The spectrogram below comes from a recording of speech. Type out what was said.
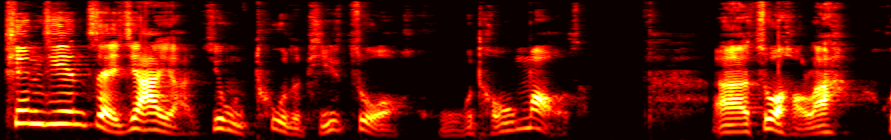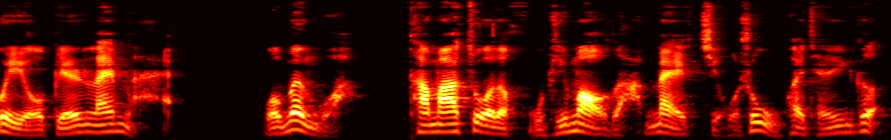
天天在家呀用兔子皮做虎头帽子，呃，做好了会有别人来买。我问过，他妈做的虎皮帽子啊，卖九十五块钱一个，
